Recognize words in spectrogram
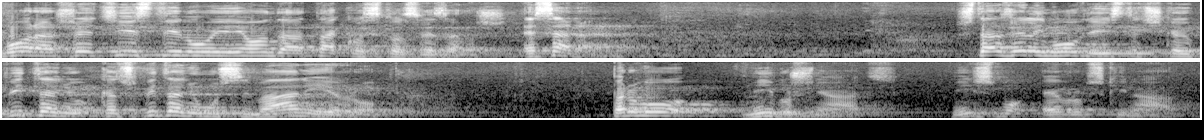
moraš reći istinu i onda tako se to sve završi. E sada, šta želim ovdje istaći kad, u pitanju, kad su pitanju muslimani i Evropa? Prvo, mi bošnjaci, mi smo evropski narod.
